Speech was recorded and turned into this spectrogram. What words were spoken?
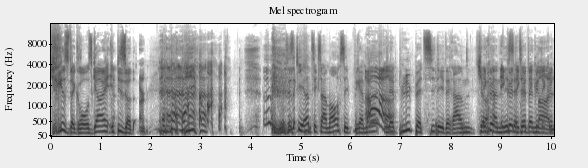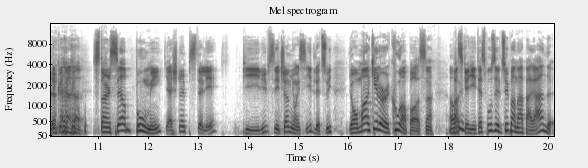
crise de grosse guerre épisode 1. C'est ça qui est hot, c'est que sa mort, c'est vraiment Ah! le plus petit des drames qui a Écoute, amené écoute, cet écoute, écoute. C'est un Serbe paumé qui a acheté un pistolet, puis lui et ses chums, ils ont essayé de le tuer. Ils ont manqué leur coup en passant. Ah parce ouais? qu'ils étaient supposés le tuer pendant la parade.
